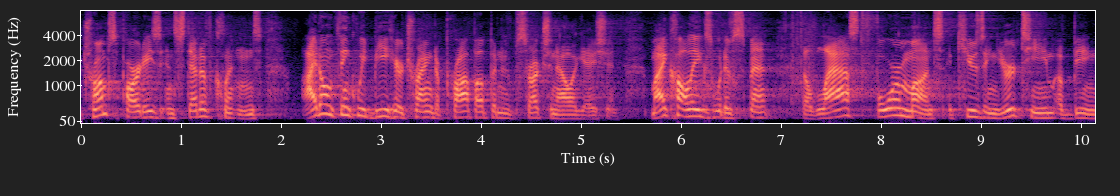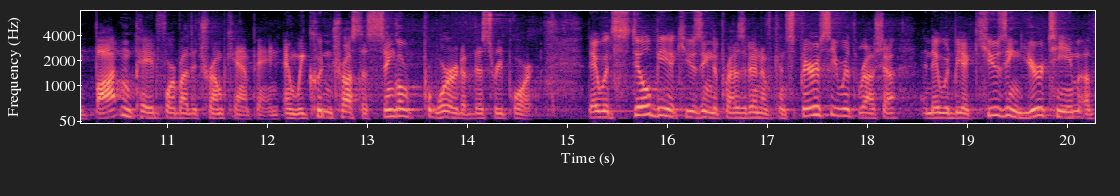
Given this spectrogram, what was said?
Trump's parties instead of Clinton's, I don't think we'd be here trying to prop up an obstruction allegation. My colleagues would have spent the last four months accusing your team of being bought and paid for by the Trump campaign, and we couldn't trust a single word of this report. they would still be accusing the president of conspiracy with Russia, and they would be accusing your team of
